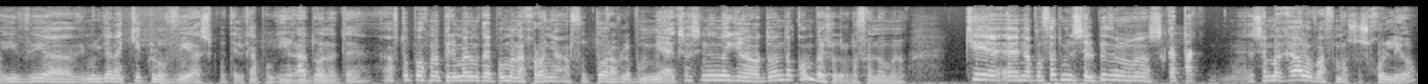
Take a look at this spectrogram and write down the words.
η βία δημιουργεί ένα κύκλο βίας που τελικά που γιγαντώνεται, αυτό που έχουμε να περιμένουμε τα επόμενα χρόνια, αφού τώρα βλέπουμε μια έξαρση, είναι να γιγαντώνεται ακόμη περισσότερο το φαινόμενο. Και ε, να αποθέτουμε τις ελπίδες μας σε μεγάλο βαθμό στο σχολείο,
